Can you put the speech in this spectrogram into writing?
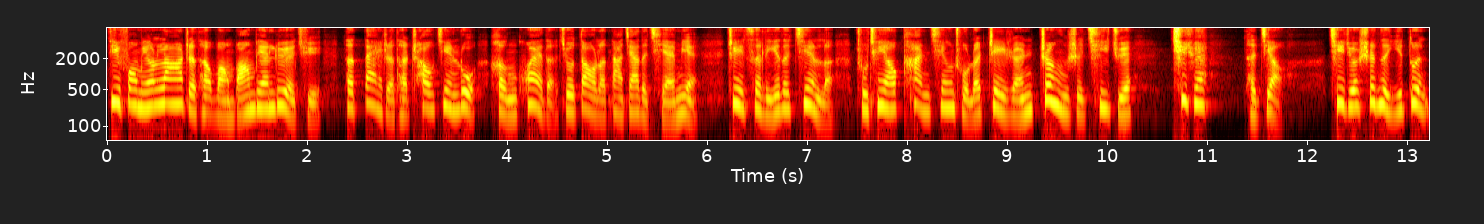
帝凤鸣拉着他往旁边掠去，他带着他抄近路，很快的就到了大家的前面。这次离得近了，楚清瑶看清楚了，这人正是七绝。七绝，他叫。七绝身子一顿，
